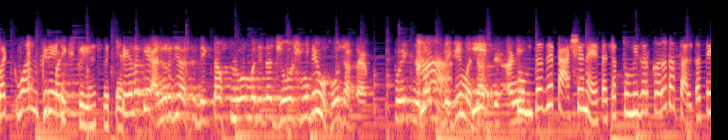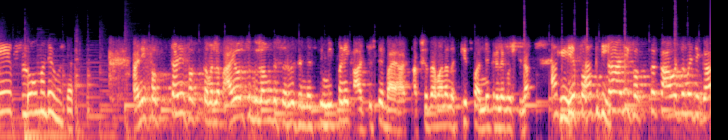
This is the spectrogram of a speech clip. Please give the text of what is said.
but was great experience with ते एनर्जी असते फ्लो मध्ये त्या जोशमध्ये हो जात. आहे तुमचं जे पॅशन आहे त्याच्यात तुम्ही जर करत असाल तर ते फ्लो मध्ये होऊन जातं. आणि फक्त आणि फक्त मतलब I also belong to service industry मी पण एक आर्टिस्ट आहे बाय अक्षता मला नक्कीच मान्य केलेल्या गोष्टीला. की हे फक्त आणि फक्त का होतं माहिती का?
